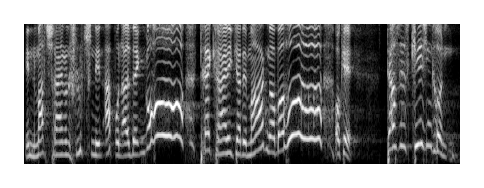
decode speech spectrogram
in den Matsch rein und schlutschen den ab und alle denken, oh, Dreck reinigt ja den Magen, aber oh. okay, das ist Kirchengründen.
